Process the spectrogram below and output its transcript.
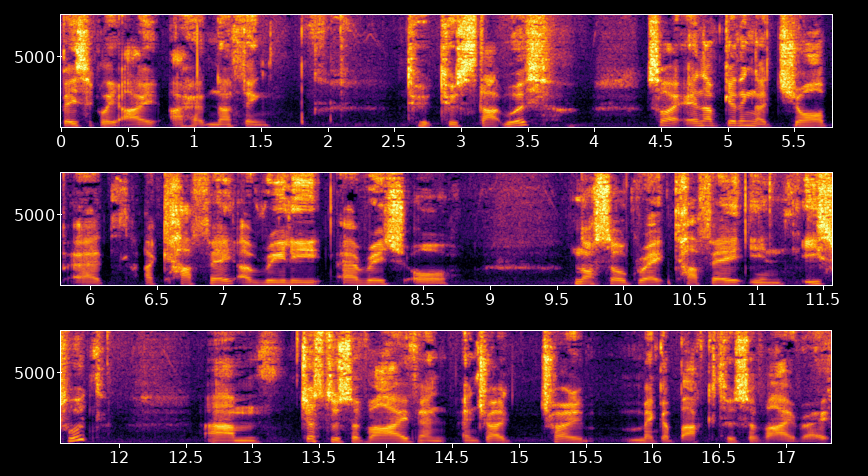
basically, I, I had nothing to, to start with. So I end up getting a job at a cafe, a really average or not so great cafe in Eastwood, um, just to survive and, and try, try to make a buck to survive, right?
